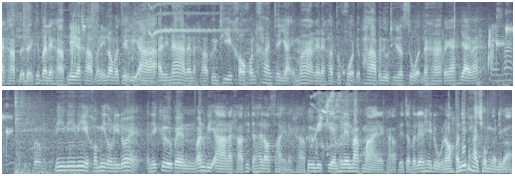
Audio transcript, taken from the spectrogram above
นะครับเดี๋ยวเดินขึ้นไปเลยครับนี่นะครับวันนี้เรามาถึง VR Arena แล้วนะครับพื้นที่เขาค่อนข้างจะใหญ่มากเลยนะครับทุกคนเดี๋ยวพาไปดูทีละส่วนนะฮะเป็นไงใหญ่ไหมไปมาก เบิ้มนี่นี่นี่เขามีตรงนี้ด้วย อันนี้คือเป็นแว่น VR นะครับที่จะให้เราใส่นะครับคือมีเกมให้เล่นมากมายนะครับเดี๋ยวจะไปเล่นให้ดูเนาะวันนี้พาชมก่อนดีกว่า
